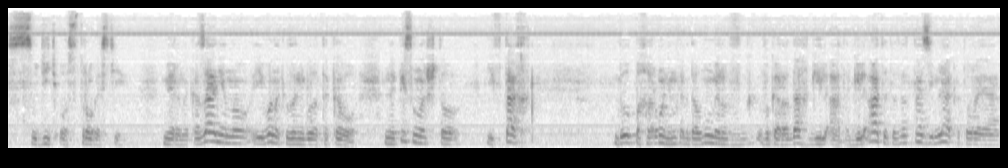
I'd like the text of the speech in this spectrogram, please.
судить о строгости меры наказания, но его наказание было таково. Написано, что Ифтах был похоронен, когда он умер в, в городах Гильада. Гильад это та земля, которая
